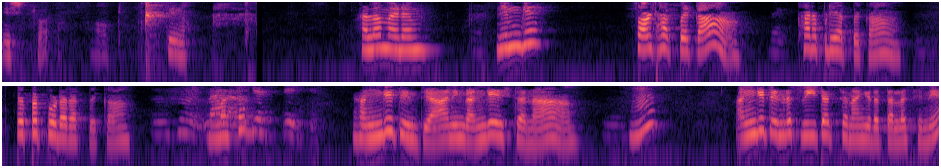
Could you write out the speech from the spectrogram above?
ಇಷ್ಟ. ಓಕೆ. ತಿನ್ನು. ಹಲೋ ಮೇಡಮ್ ನಿಮಗೆ? ಸಾಲ್ಟ್ ಹಾಕಬೇಕಾ? ಖಾರ ಪುಡಿ ಹಾಕಬೇಕಾ? ಪೆಪ್ಪರ್ ಪೌಡರ್ ಹಾಕಬೇಕಾ? ಮತ್ತೆ? ಹಂಗೆ ತಿಂತೀಯಾ? ನಿಂಗೆ ಹಂಗೆ ಇಷ್ಟನಾ? ಹ್ಞೂ ಹಂಗೆ ತಿಂದರೆ ಸ್ವೀಟಾಗಿ ಚೆನ್ನಾಗಿರತ್ತಲ್ಲ ಚಿನ್ನಿ?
